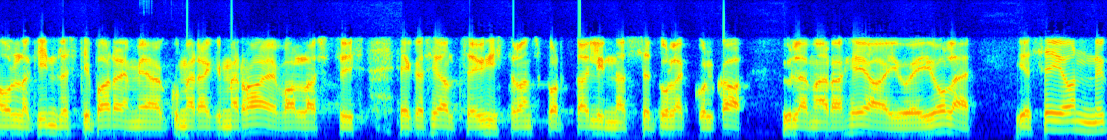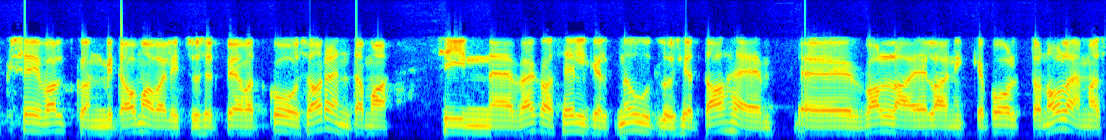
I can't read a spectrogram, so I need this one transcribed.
olla kindlasti parem ja kui me räägime Rae vallast, siis ega sealt see ühistransport Tallinnasse tulekul ka ülemäära hea ju ei ole. ja see on üks see valdkond, mida omavalitsused peavad koos arendama, siin väga selgelt nõudlus ja tahe eh, vallaelanike poolt on olemas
